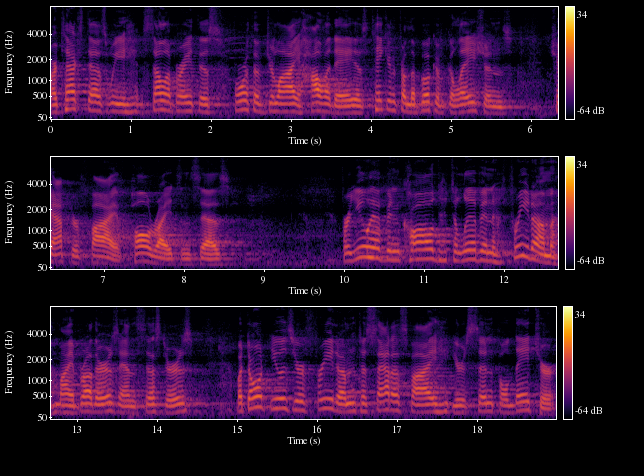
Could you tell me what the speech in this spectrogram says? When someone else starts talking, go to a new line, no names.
Our text as we celebrate this 4th of July holiday is taken from the book of Galatians, chapter 5. Paul writes and says, For you have been called to live in freedom, my brothers and sisters, but don't use your freedom to satisfy your sinful nature.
